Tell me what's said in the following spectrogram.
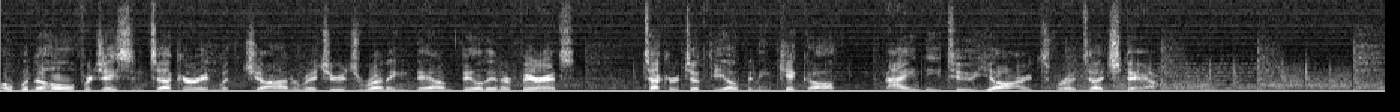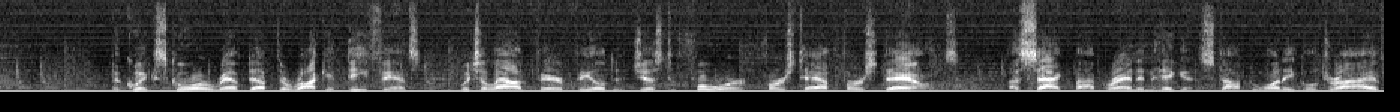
opened a hole for Jason Tucker, and with John Richards running downfield interference, Tucker took the opening kickoff 92 yards for a touchdown. The quick score revved up the Rocket defense, which allowed Fairfield just four first-half first downs. A sack by Brandon Higgins stopped one Eagle drive,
